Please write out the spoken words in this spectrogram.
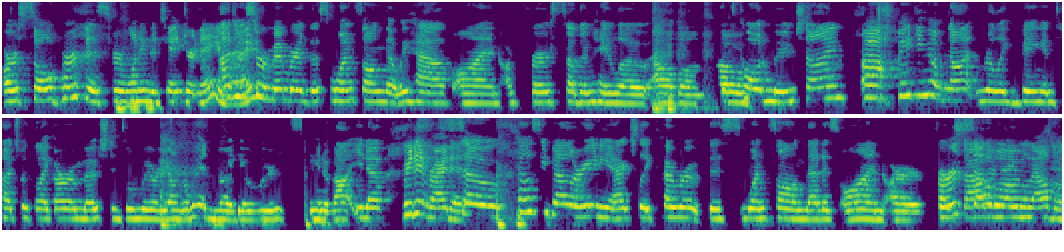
our sole purpose for wanting to change our name. I just remembered this one song that we have on our first Southern Halo album. It's Oh. called Moonshine. Ah, Speaking of not really being in touch with like our emotions when we were younger, we had no idea what we were singing about, you know. we didn't write it. So Kelsea Ballerini actually co-wrote this one song that is on our First first, Southern album. Halo album.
